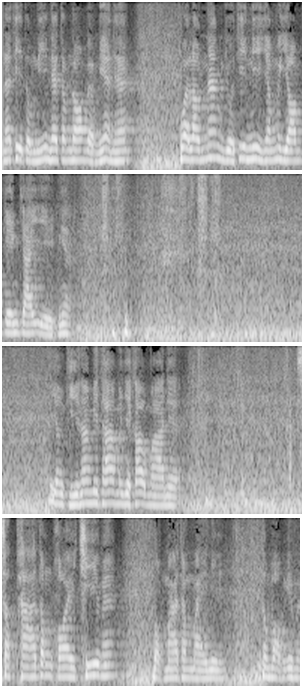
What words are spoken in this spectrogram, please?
หน้าที่ตรงนี้ในทำนองแบบนี้นะว่าเรานั่งอยู่ที่นี่ยังไม่ยอมเกรงใจอีกเนี่ยอย่างทีนะมิท่ามันจะเข้ามาเนี่ยศรัทธาต้องคอยชี้ไหมบอกมาทำไมนี่ ต้องบอกใช่ไหม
